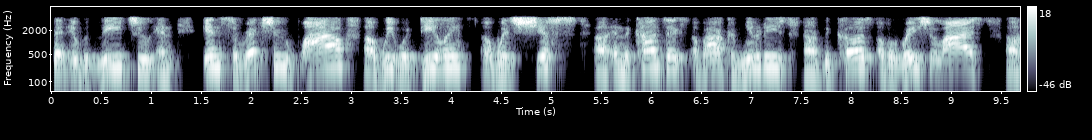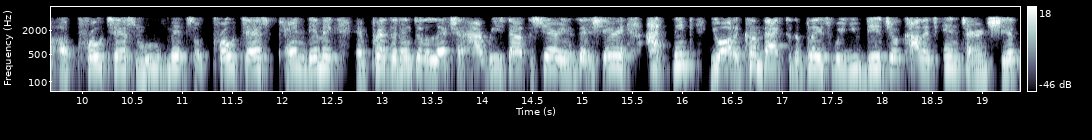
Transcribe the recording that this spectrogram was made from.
that it would lead to an insurrection, while uh, we were dealing uh, with shifts uh, in the context of our communities uh, because of a racialized uh, a protest movement, so protest, pandemic, and presidential election. I reached out to Sheri and said, Sheri, I think you ought to come back to the place where you did your college internship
